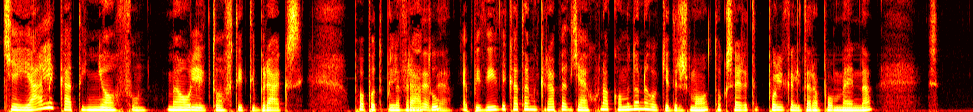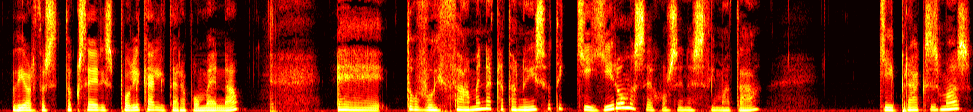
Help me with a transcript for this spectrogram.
Και οι άλλοι κάτι νιώθουν με όλη του αυτή την πράξη. Που από την πλευρά του, επειδή ειδικά τα μικρά παιδιά έχουν ακόμη τον εγωκεντρισμό, το ξέρετε πολύ καλύτερα από μένα, διόρθωση, το ξέρεις πολύ καλύτερα από μένα, ε, το βοηθάμε να κατανοήσει ότι και γύρω μας έχουν συναισθήματα και οι πράξεις μας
